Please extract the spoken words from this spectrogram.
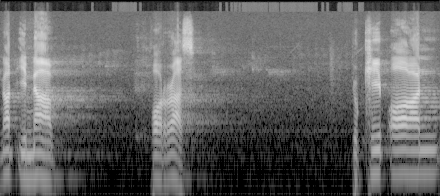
not enough for us to keep on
